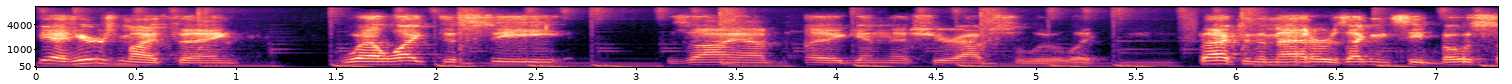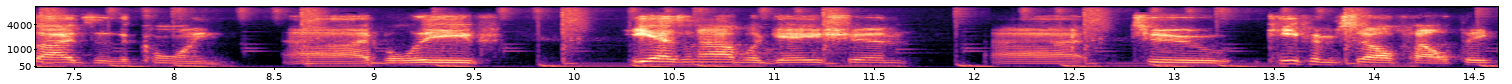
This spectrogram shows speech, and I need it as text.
Yeah, here's my thing. Would I like to see Zion play again this year? Absolutely. Fact of the matter is, I can see both sides of the coin. Uh, I believe he has an obligation uh, to keep himself healthy.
